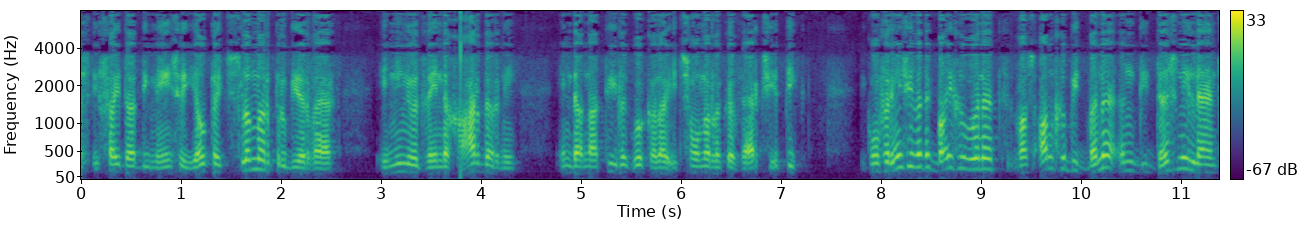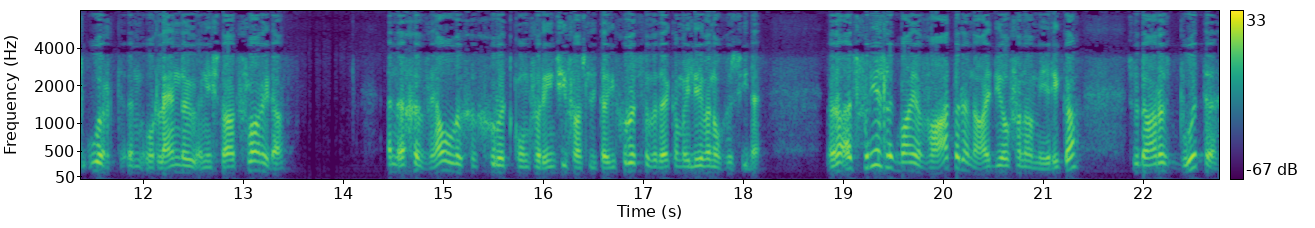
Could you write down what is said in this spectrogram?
is, die feit dat die mense heeltyd slimmer probeer werk en nie noodwendig harder nie en dan natuurlik ook hulle uitsonderlike werksetiek. Die konferensie wat ek bygewoon het, was aangebied binne in die Disneyland oord in Orlando in die staat Florida. In 'n geweldige groot konferensiefasiliteit, die grootste wat ek in my lewe nog gesien het. Nou daar is vreeslik baie water in daai deel van Amerika. So daar is bote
